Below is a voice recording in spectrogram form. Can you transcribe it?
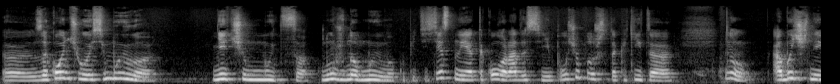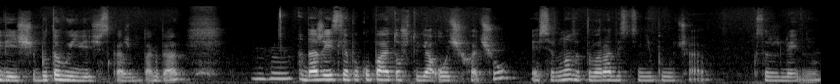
э, закончилось мыло, нечем мыться, нужно мыло купить. Естественно, я такого радости не получу, потому что это какие-то, ну, обычные вещи, бытовые вещи, скажем так, да. Угу. Даже если я покупаю то, что я очень хочу, я все равно от этого радости не получаю, к сожалению.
